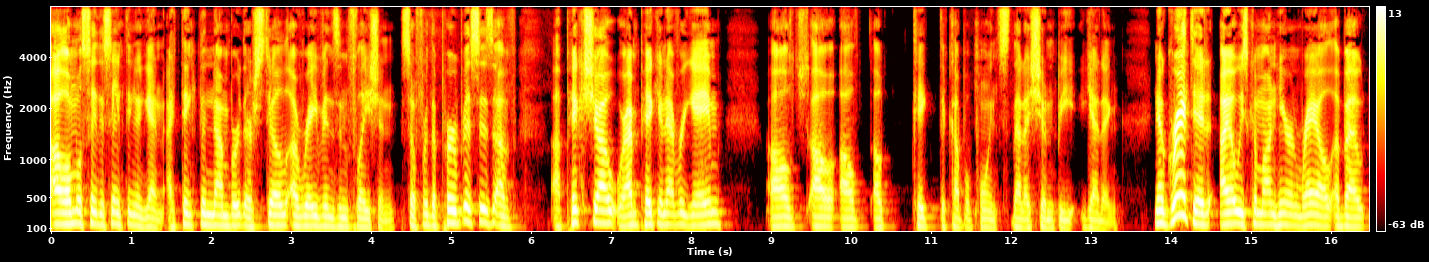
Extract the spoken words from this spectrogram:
I'll almost say the same thing again. I think the number there's still a Ravens inflation. So for the purposes of a pick show where I'm picking every game, I'll I'll I'll I'll take the couple points that I shouldn't be getting. Now, granted, I always come on here and rail about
